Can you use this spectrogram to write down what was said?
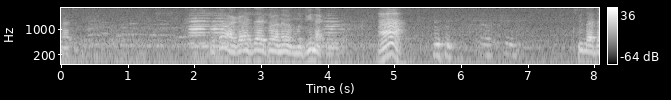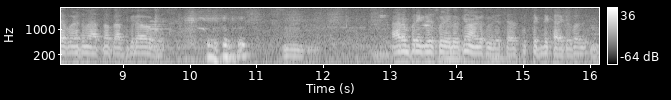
ના છૂટે. આગળ જાય તો આને મૂંઝવી નાખે. હા. શું દાદા પણ તમે આત્મા પ્રાપ્ત કર્યા પારંપરિક રસ છોડેલો ક્યાં આગળ છોડે છે? પુસ્તક દેખાડે કે પાછું.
